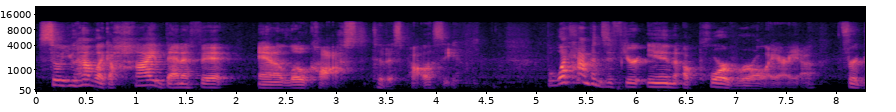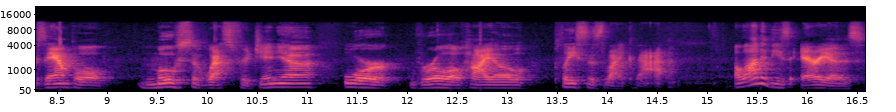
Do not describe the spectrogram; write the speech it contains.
So you have like a high benefit and a low cost to this policy. But what happens if you're in a poor rural area? For example, most of West Virginia or rural Ohio, places like that. A lot of these areas,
